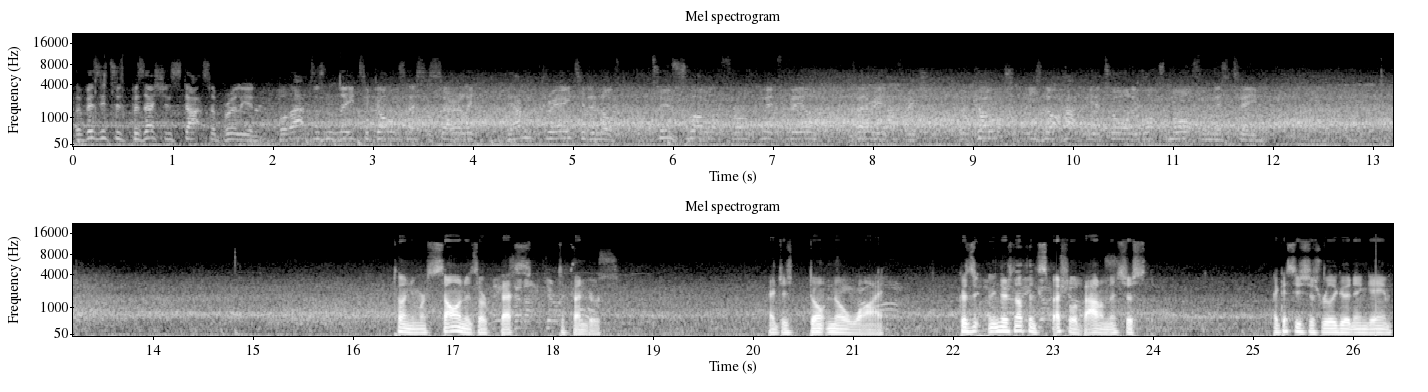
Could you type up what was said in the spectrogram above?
The visitors' possession stats are brilliant, but that doesn't lead to goals necessarily. They haven't created enough. Too slow up front, midfield, very average. The coach, he's not happy at all. He wants more from this team. telling you, Marcelin is our best defender. I just don't know why. Because, I mean, there's nothing special about him. It's just... I guess he's just really good in-game.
